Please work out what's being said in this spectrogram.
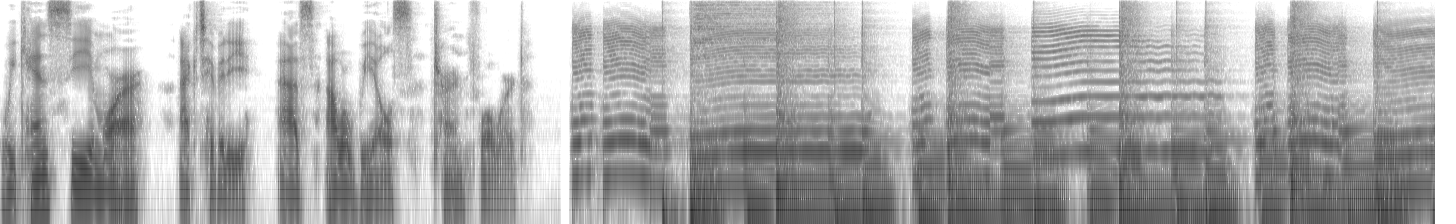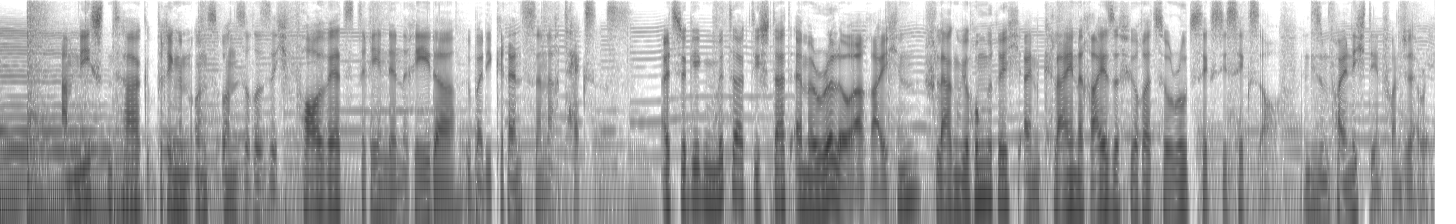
we can see more activity as our wheels turn forward. Am nächsten Tag bringen uns unsere sich vorwärts drehenden Räder über die Grenze nach Texas. Als wir gegen Mittag die Stadt Amarillo erreichen, schlagen wir hungrig einen kleinen Reiseführer zur Route 66 auf, in diesem Fall nicht den von Jerry,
